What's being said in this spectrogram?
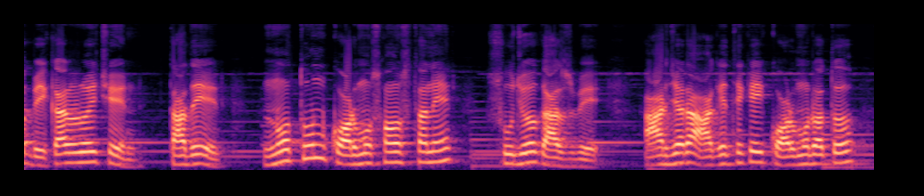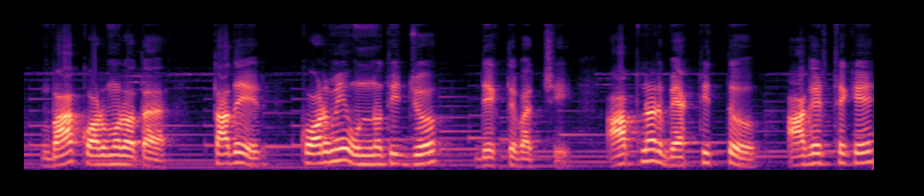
বেকার রয়েছেন, তাদের নতুন কর্মসংস্থানের সুযোগ আসবে। আর যারা আগে থেকেই কর্মরত বা কর্মরতা, তাদের কর্মে উন্নতির যোগ দেখতে পাচ্ছি। আপনার ব্যক্তিত্ব আগের থেকে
